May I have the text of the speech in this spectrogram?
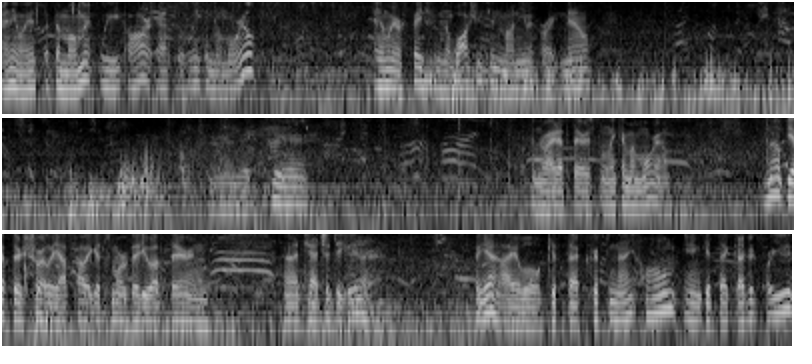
Anyways, at the moment we are at the Lincoln Memorial and we are facing the Washington Monument right now. And right here. And right up there is the Lincoln Memorial. And I'll be up there shortly. I'll probably get some more video up there and uh, attach it to here. But yeah, I will get that Kryptonite home and get that gutted for you.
